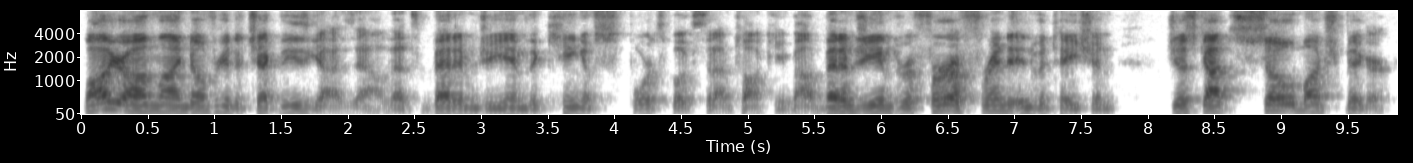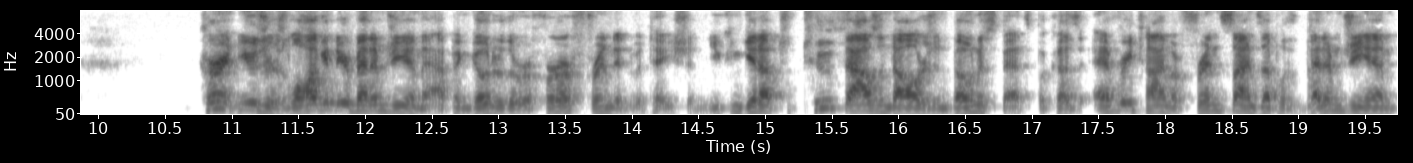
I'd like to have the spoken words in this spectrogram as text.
while you're online, don't forget to check these guys out. That's BetMGM, the king of sportsbooks that I'm talking about. BetMGM's refer a friend invitation just got so much bigger. Current users log into your BetMGM app and go to the refer a friend invitation. You can get up to $2,000 in bonus bets because every time a friend signs up with BetMGM,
